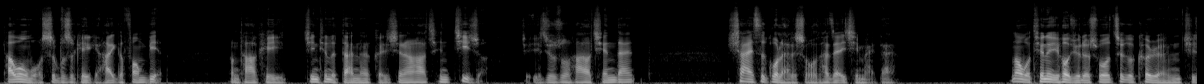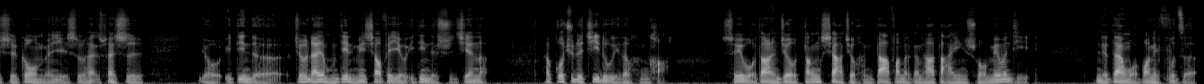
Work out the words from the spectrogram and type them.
他问我是不是可以给他一个方便，让他可以今天的单呢，可以先让他先记着，就也就是说他要签单，下一次过来的时候他再一起买单。那我听了以后觉得说，这个客人其实跟我们也是算算是有一定的，就是来我们店里面消费也有一定的时间了，他过去的记录也都很好，所以我当然就当下就很大方的跟他答应说，没问题，你的单我帮你负责。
